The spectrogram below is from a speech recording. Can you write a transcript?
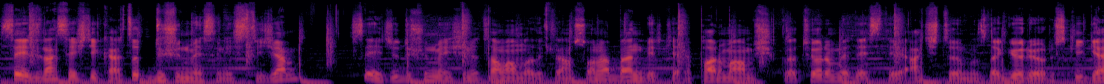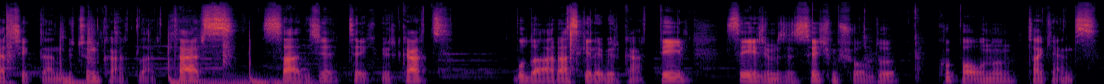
seyirciden seçtiği kartı düşünmesini isteyeceğim. Seyirci düşünme işini tamamladıktan sonra ben bir kere parmağımı şıklatıyorum ve desteği açtığımızda görüyoruz ki gerçekten bütün kartlar ters. Sadece tek bir kart bu da rastgele bir kart değil, seyircimizin seçmiş olduğu kupa onun ta kendisi.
